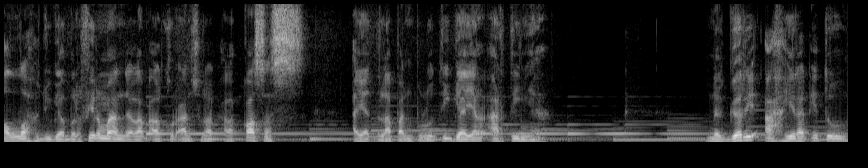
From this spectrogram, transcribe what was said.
Allah juga berfirman dalam Al-Quran Surat Al-Qasas ayat 83 yang artinya Negeri akhirat itu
